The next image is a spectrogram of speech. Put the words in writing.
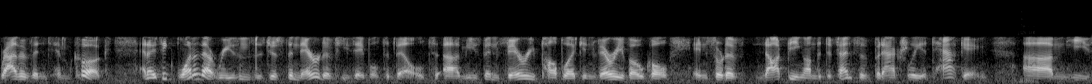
rather than Tim Cook. And I think one of that reasons is just the narrative he's able to build. Um, he's been very public and very vocal in sort of not being on the defensive, but actually attacking. Um, he's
